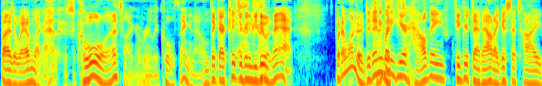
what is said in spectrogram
By the way, I'm like, ah, that's cool. That's like a really cool thing, and I don't think our kids are going to be doing that. But I wonder, did anybody hear how they figured that out? I guess that's high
